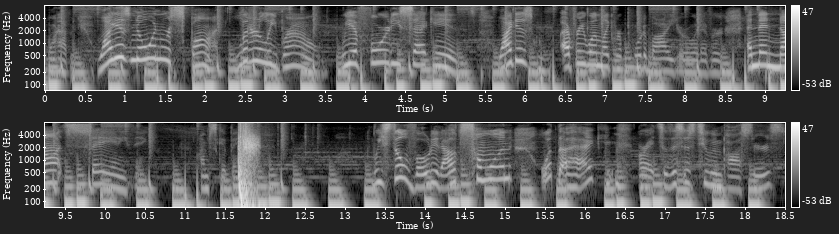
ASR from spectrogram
What happened? Why does no one respond? Literally brown. We have 40 seconds. Why does everyone like report a body or whatever and then not say anything? I'm skipping. We still voted out someone? What the heck? Alright, so this is two imposters.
